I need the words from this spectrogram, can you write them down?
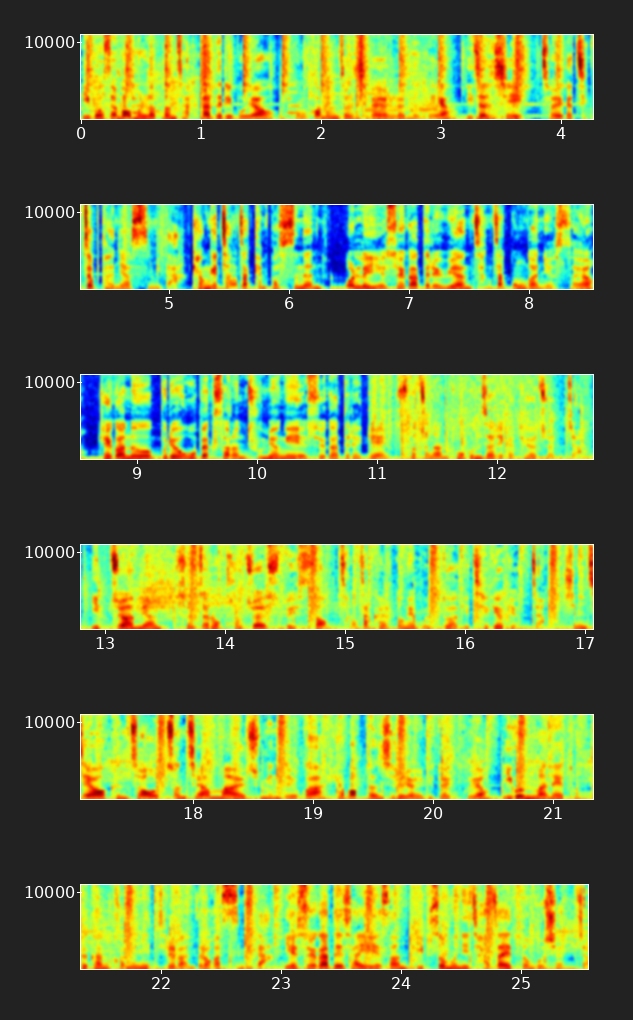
이곳에 머물렀던 작가들이 모여 홈커밍 전시가 열렸는데요. 이 전시 저희가 직접 다녀왔습니다. 경기 창작 캠퍼스는 원래 예술가들을 위한 창작 공간이었어요. 개관 후 무려 532명의 예술가들에게 소중한 보금자리가 되 어주었죠. 입주하면 실제로 거주할 수도 있어 창작 활동에 몰두하기 제격이었죠. 심지어 근처 어촌 체험마을 주민들과 협업 전시를 열기도 했고요. 이곳만의 독특한 커뮤니티를 만들어갔습니다. 예술가들 사이에선 입소문이 자자했던 곳이었죠.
